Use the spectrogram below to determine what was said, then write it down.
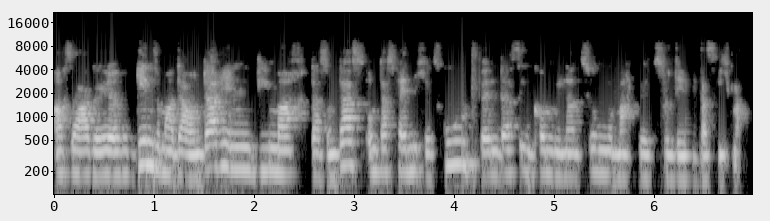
auch sage, gehen Sie mal da und dahin, die macht das und das und das fände ich jetzt gut, wenn das in Kombination gemacht wird zu dem, was ich mache.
